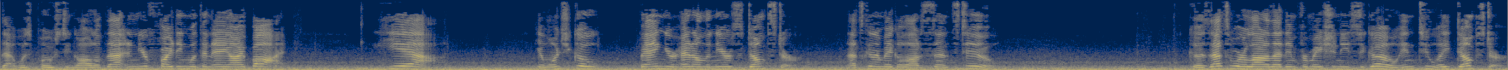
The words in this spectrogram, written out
that was posting all of that and you're fighting with an AI bot. Yeah. Yeah, don't you go bang your head on the nearest dumpster? That's going to make a lot of sense too. Because that's where a lot of that information needs to go, into a dumpster.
